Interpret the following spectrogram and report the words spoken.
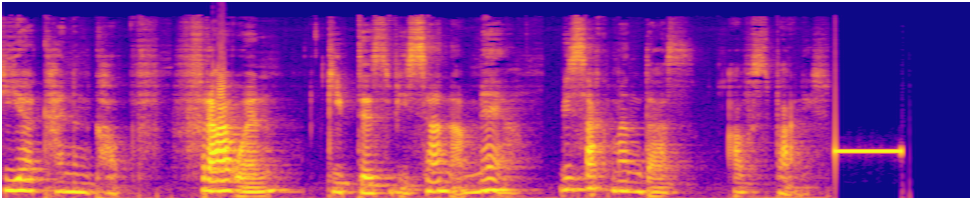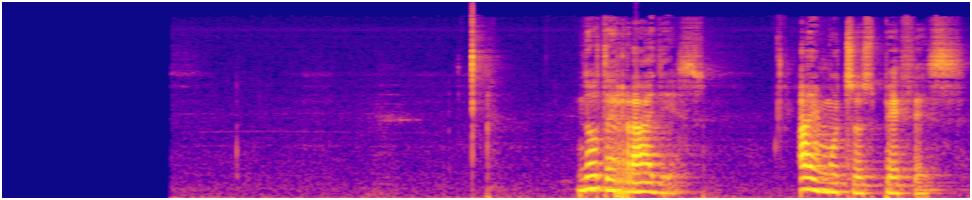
dir keinen Kopf. Frauen gibt es wie Sand am Meer. Wie sagt man das auf Spanisch? No te rayes. Hay muchos peces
